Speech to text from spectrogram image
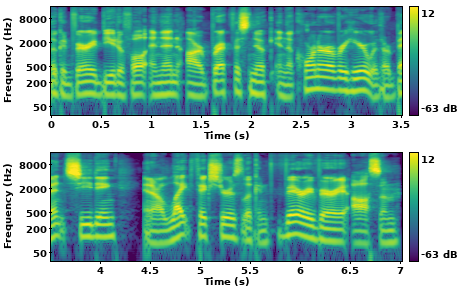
Looking very beautiful. And then our breakfast nook in the corner over here with our bench seating and our light fixtures looking very, very awesome.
